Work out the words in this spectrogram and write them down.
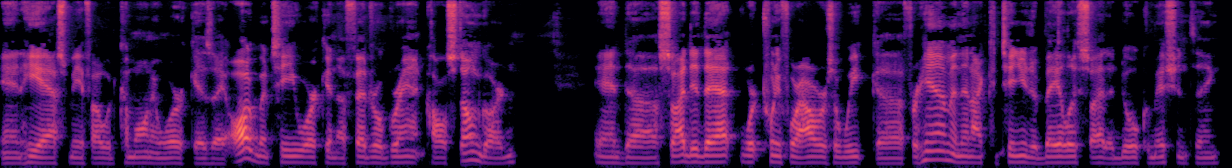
and he asked me if I would come on and work as a augmentee, working a federal grant called Stone Garden. And uh, so I did that, worked 24 hours a week uh, for him, and then I continued to bailiff, so I had a dual commission thing.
